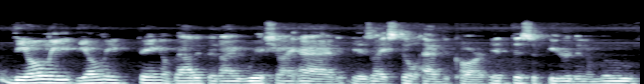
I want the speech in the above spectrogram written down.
The only the only thing about it that I wish I had is I still had the car. It disappeared in a move,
